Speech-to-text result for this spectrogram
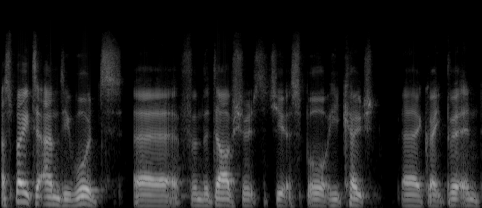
I spoke to Andy Woods uh, from the Derbyshire Institute of Sport. He coached uh, Great Britain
